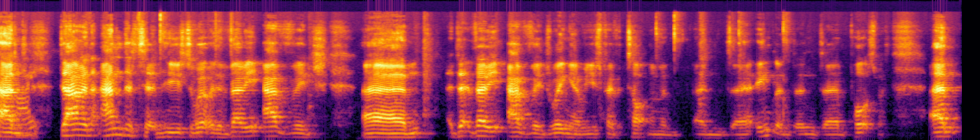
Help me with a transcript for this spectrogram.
And right. Darren Anderton, who used to work with a very average, um, very average winger, we used to play for Tottenham and, and uh, England and uh, Portsmouth. Um,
